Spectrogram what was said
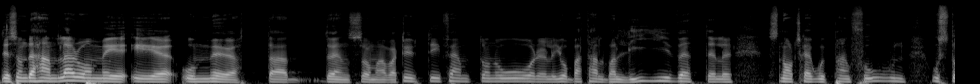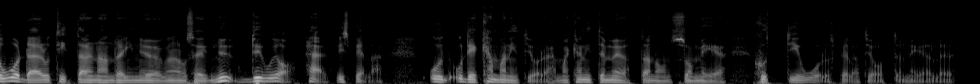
det som det handlar om är, är att möta den som har varit ute i 15 år eller jobbat halva livet eller snart ska gå i pension och står där och tittar den andra in i ögonen och säger nu, du och jag, här, vi spelar. Och, och, det kan man inte göra här. Man kan inte möta någon som är 70 år och spela teater med eller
